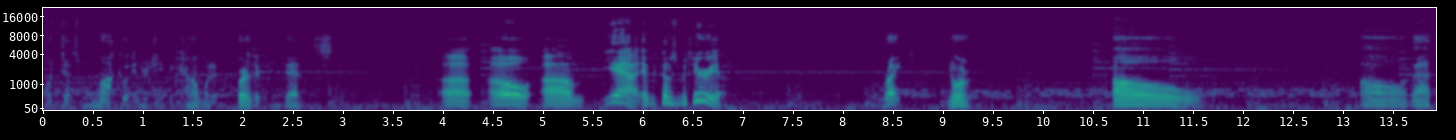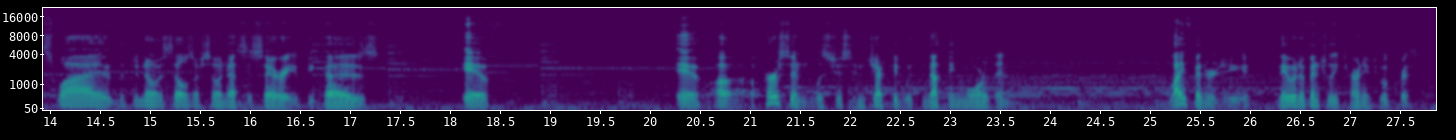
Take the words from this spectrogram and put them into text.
what does Mako energy become when it's further condensed? Uh, oh, um, yeah, it becomes materia. Right, normal. Oh. Oh, that's why the Jenova cells are so necessary, because if if a, a person was just injected with nothing more than life energy, they would eventually turn into a crystal,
